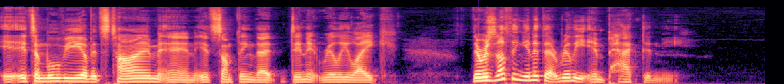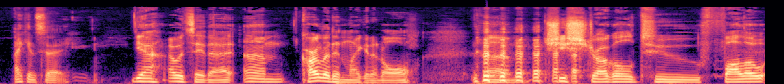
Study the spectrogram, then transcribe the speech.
it's a movie of its time and it's something that didn't really like there was nothing in it that really impacted me. I can say. yeah, I would say that. Um, Carla didn't like it at all. Um, she struggled to follow,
